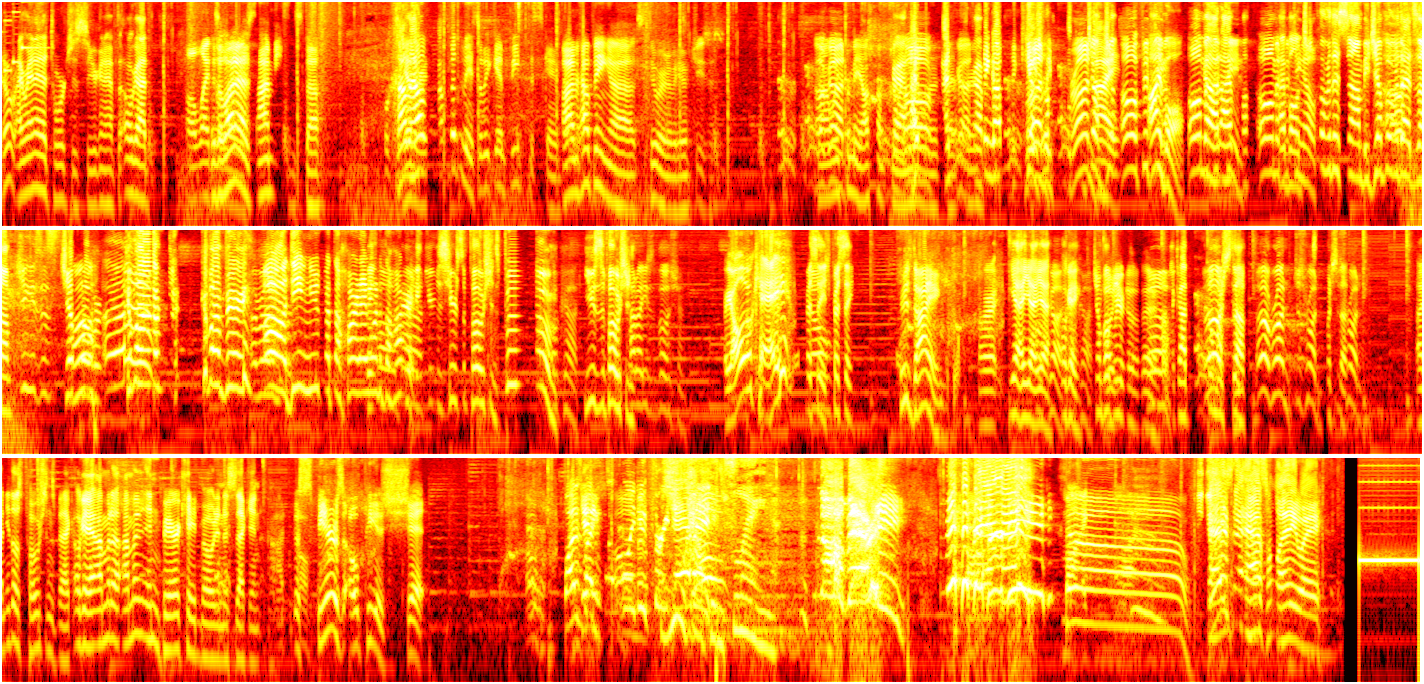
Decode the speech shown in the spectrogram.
I don't. I ran out of torches, so you're gonna have to. Oh god. I'll light There's the a lot of zombies and stuff. Well, come Together. help, come with me so we can beat this game. I'm helping uh Stuart over here. Jesus. Oh, Oh wait god. for me. I'll come. Crap. through. Oh, I'm God. jumping up and Run, occasionally run. Jump, jump. Oh, 15. Eyeball. Oh, I'm God, at 15. eyeball. Oh, I'm at Eyeball, 15 jump over this zombie. Jump over Oh, that zombie. Jesus. Jump Oh. over. Come on. Come on, Barry. Oh. Dean, you got the heart. I wanted the Oh, heart. God. Here's, here's the potions. Boom. Oh god. Use the potion. How do I use the potion? Are y'all okay? Press No. H. Press H. Who's dying? All right. Yeah, yeah, Oh, yeah. God, okay. oh, God. Jump Oh, over here. you're there. Ugh. I got so Ah. much stuff. Oh, run. Just run. Much Just stuff. run. I need those potions back. Okay, I'm gonna. I'm in barricade mode in a second. The spear is OP as shit. Why does my Getting- phone only do three You have been damage? slain. No, Barry! Barry! No! There's that asshole anyway.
